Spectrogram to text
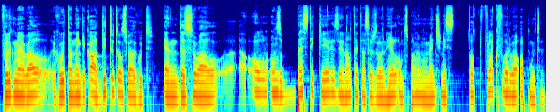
voel ik mij wel goed. Dan denk ik, ah, dit doet ons wel goed. En dat is zoal, eh, al onze beste keren zijn altijd als er zo'n heel ontspannen momentje is, tot vlak voor we op moeten.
